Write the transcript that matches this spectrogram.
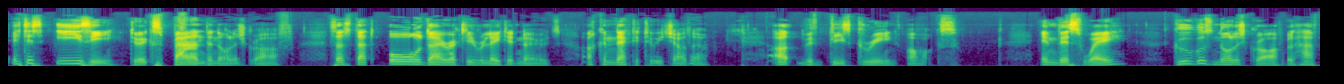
It is easy to expand the knowledge graph such that all directly related nodes are connected to each other uh, with these green arcs. In this way, Google's knowledge graph will have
